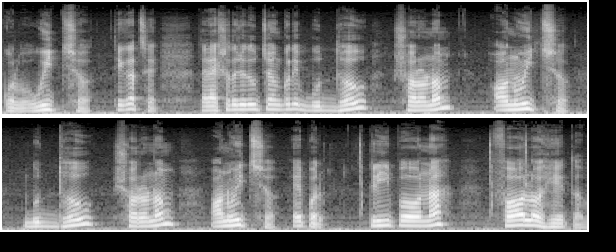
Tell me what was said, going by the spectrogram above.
করব। উইচ্ছ। ঠিক আছে? তাহলে একসাথে যদি উচ্চারণ করি, বুদ্ধৌ শরণম অনুইচ্ছ বুদ্ধৌ শরণম অনুইচ্ছ এরপর কৃপনা ফল হেতব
